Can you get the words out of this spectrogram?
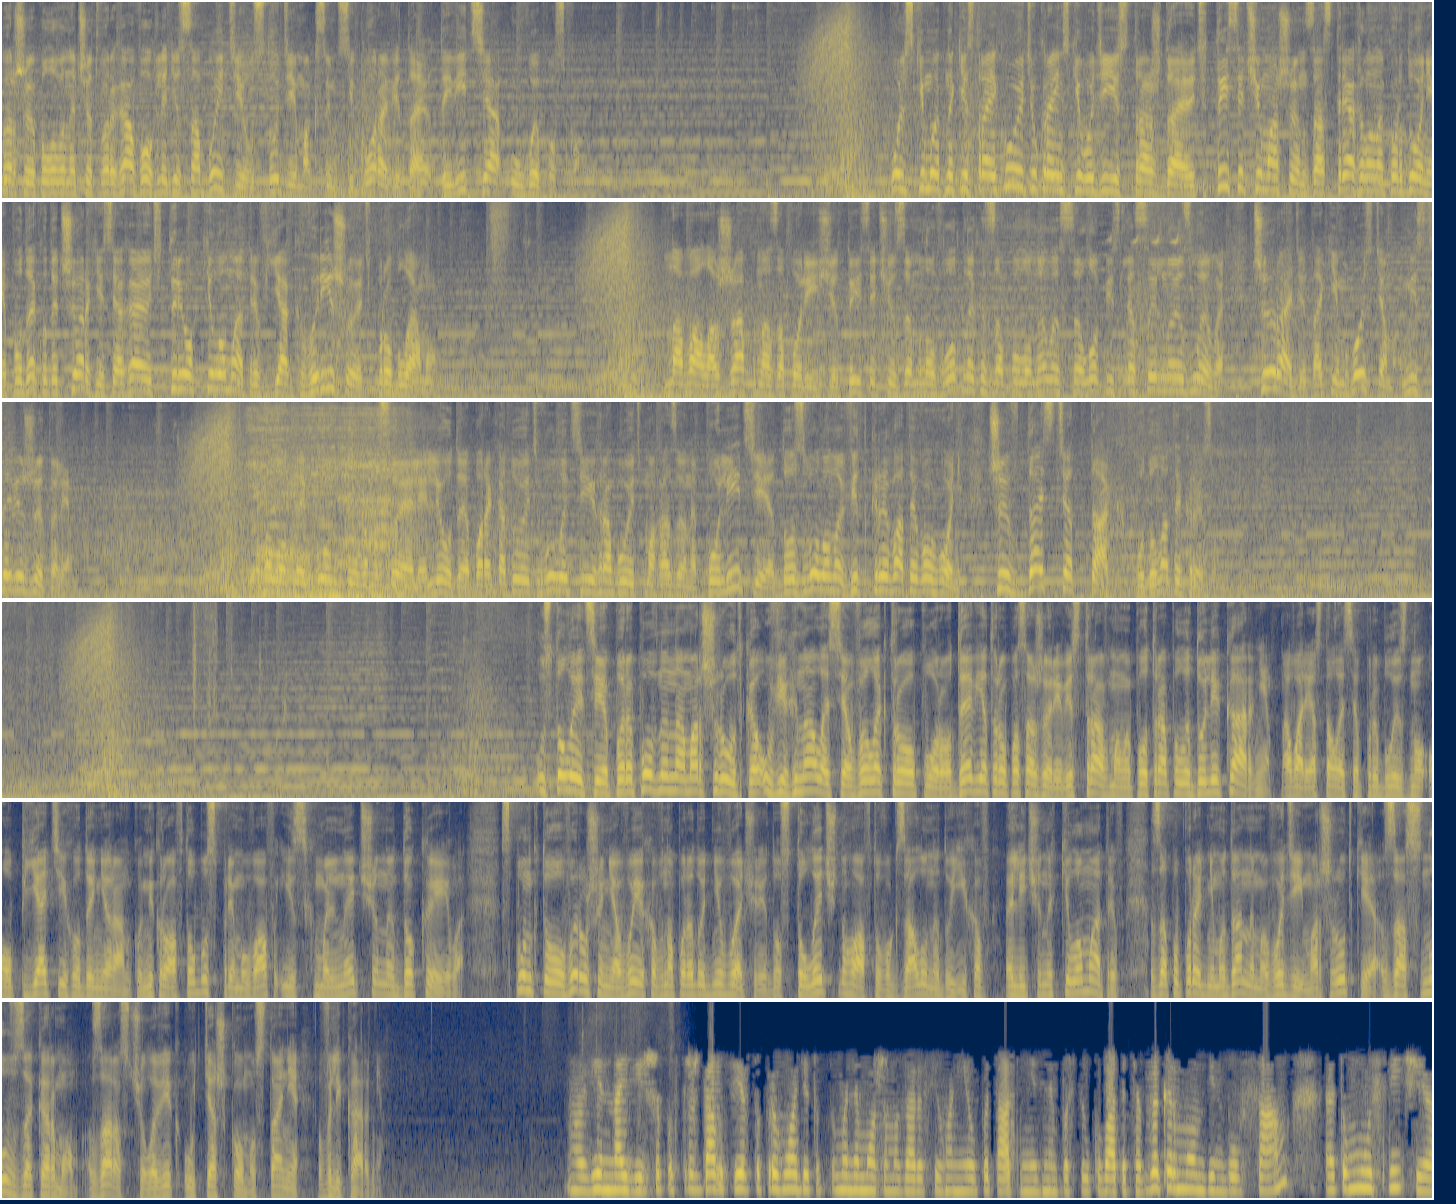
Першої половини четверга в огляді Сабиті у студії Максим Сікора. Вітаю. Дивіться у випуску. Польські митники страйкують, українські водії страждають. Тисячі машин застрягли на кордоні. Подекуди черги сягають трьох кілометрів. Як вирішують проблему? Навала жаб на Запоріжжі. Тисячі земноводних заполонили село після сильної зливи. Чи раді таким гостям місцеві жителі? Голодний бунт у Венесуелі. Люди барикадують вулиці і грабують магазини. Поліції дозволено відкривати вогонь. Чи вдасться так подолати кризу? У столиці переповнена маршрутка увігналася в електроопору. Дев'ятеро пасажирів із травмами потрапили до лікарні. Аварія сталася приблизно о 5 годині ранку. Мікроавтобус спрямував із Хмельниччини до Києва. З пункту вирушення виїхав напередодні ввечері. До столичного автовокзалу не доїхав лічених кілометрів. За попередніми даними, водій маршрутки заснув за кермом. Зараз чоловік у тяжкому стані в лікарні. Він найбільше постраждав у цій автопригоді, тобто ми не можемо зараз його ні опитати, ні з ним поспілкуватися. За кермом він був сам, е, тому слідчі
